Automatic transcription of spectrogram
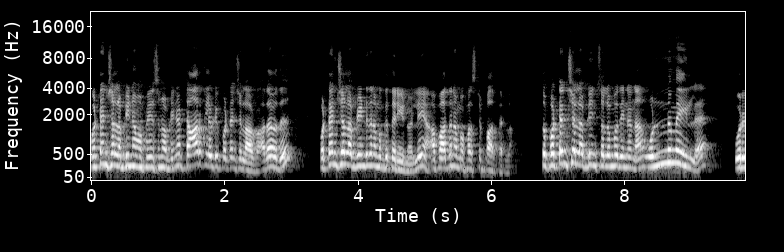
பொட்டென்ஷியல் அப்படின்னு நம்ம பேசணும் அப்படின்னா டார்க்கில் எப்படி பொட்டன்ஷியல் ஆகும்? அதாவது பொட்டென்ஷியல் அப்படின்றது நமக்கு தெரியணும் இல்லையா? அப்போ அதை நம்ம ஃபஸ்ட்டு பார்த்துடலாம். ஸோ பொட்டென்ஷியல் அப்படின்னு சொல்லும்போது என்னன்னா ஒன்றுமே இல்லை. ஒரு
